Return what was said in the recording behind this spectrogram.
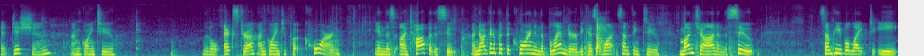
addition, I'm going to, little extra, I'm going to put corn in this on top of the soup. I'm not going to put the corn in the blender because I want something to munch on in the soup. Some people like to eat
